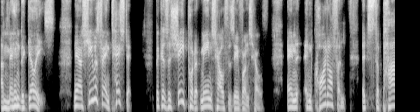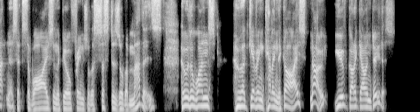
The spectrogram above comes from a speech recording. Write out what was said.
Amanda Gillies. Now she was fantastic because as she put it, men's health is everyone's health. And, and quite often it's the partners, it's the wives and the girlfriends or the sisters or the mothers who are the ones who are giving, telling the guys, no, you've got to go and do this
